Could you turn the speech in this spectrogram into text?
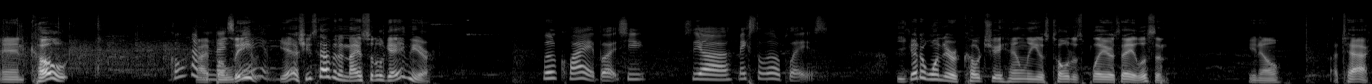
And Coat, Go I have a nice believe, yeah, she's having a nice little game here. A little quiet, but she she uh makes the little plays. You got to wonder if Coach Jay Henley has told his players, "Hey, listen, you know, attack.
